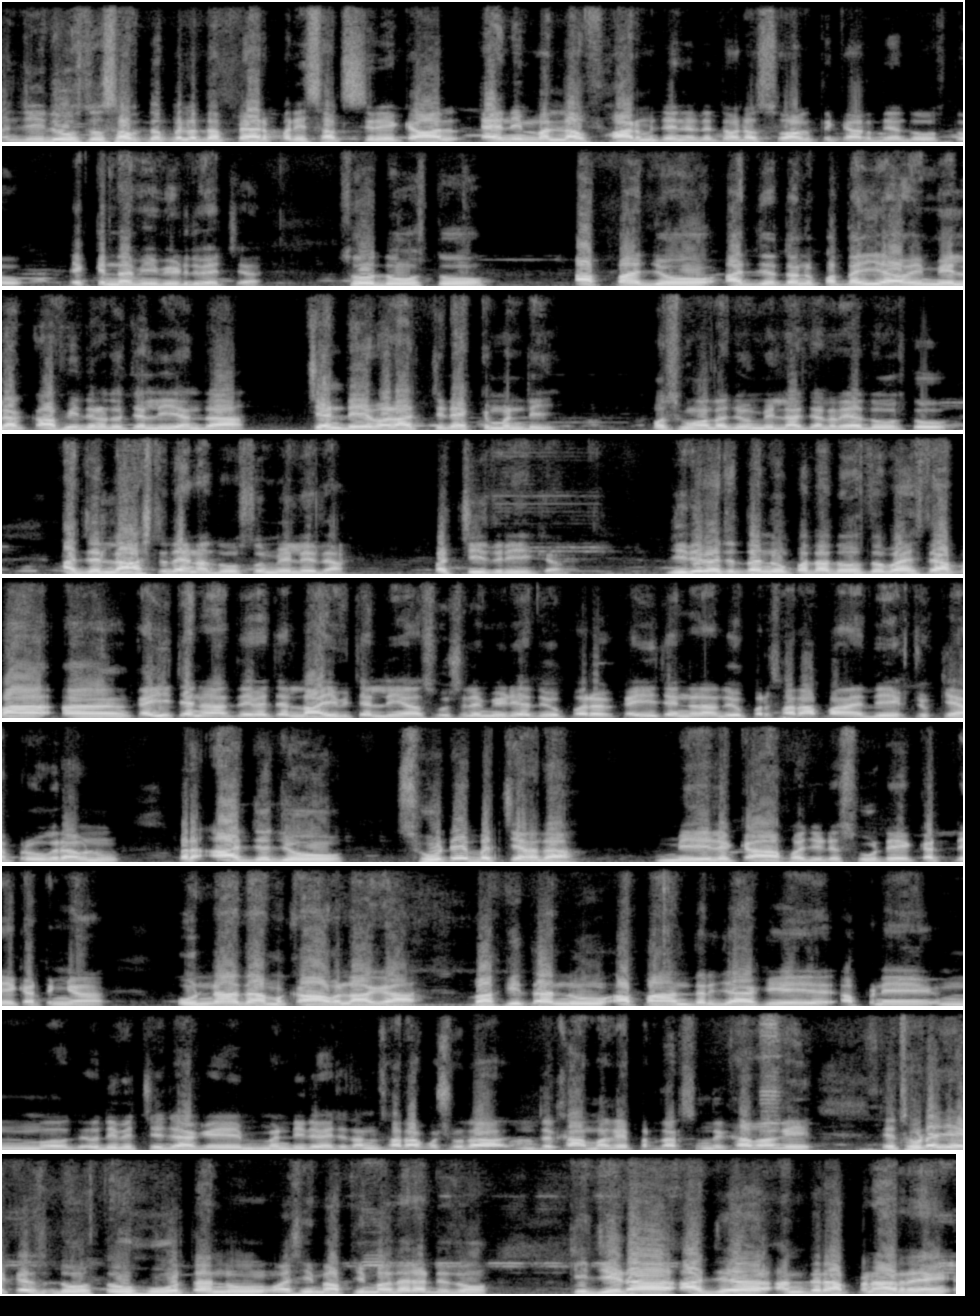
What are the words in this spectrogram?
ਹਾਂਜੀ ਦੋਸਤੋ, ਸਭ ਤੋਂ ਪਹਿਲਾਂ ਤਾਂ ਪਿਆਰ ਭਰੀ ਸਤਿ ਸ੍ਰੀ ਅਕਾਲ। ਐਨੀਮਲ ਲਵ ਫਾਰਮ ਚੈਨਲ ਤੇ ਤੁਹਾਡਾ ਸਵਾਗਤ ਕਰਦੇ ਹਾਂ ਦੋਸਤੋ, ਇੱਕ ਨਵੀਂ ਵੀਡੀਓ ਦੇ ਵਿੱਚ। ਸੋ ਦੋਸਤੋ, ਆਪਾਂ ਜੋ ਅੱਜ ਤੁਹਾਨੂੰ ਪਤਾ ਹੀ ਆ ਵੀ ਮੇਲਾ ਕਾਫੀ ਦਿਨਾਂ ਤੋਂ ਚੱਲੀ ਜਾਂਦਾ, ਝੰਡੇ ਵਾਲਾ ਚੜੈਕ ਮੰਡੀ, ਪਸ਼ੂਆਂ ਦਾ ਜੋ ਮੇਲਾ ਚੱਲ ਰਿਹਾ ਦੋਸਤੋ, ਅੱਜ ਲਾਸਟ ਦਿਨ ਆ ਦੋਸਤੋ ਮੇਲੇ ਦਾ 25 ਤਰੀਕ। ਜਿਹਦੇ ਵਿੱਚ ਤੁਹਾਨੂੰ ਪਤਾ ਦੋਸਤੋ, ਵੈਸੇ ਤਾਂ ਆਪਾਂ ਕਈ ਚੈਨਲਾਂ ਦੇ ਵਿੱਚ ਲਾਈਵ ਚੱਲੇ ਚੱਲੀਆਂ ਸੋਸ਼ਲ ਮੀਡੀਆ ਦੇ ਉੱਪਰ, ਕਈ ਚੈਨਲਾਂ ਦੇ ਉੱਪਰ ਸਾਰਾ ਆਪਾਂ ਦੇਖ ਚੁੱਕੇ ਹਾਂ ਪ੍ਰੋਗਰਾਮ ਨੂੰ। ਪਰ ਅੱਜ ਜੋ ਛੋਟੇ ਬੱਚਿਆਂ ਦਾ ਮੇਲ ਕਾਫ ਆ, ਜਿਹੜੇ ਛੋਟੇ ਕੱਟੇ ਕੱਟੀਆਂ ਉਹਨਾਂ ਦਾ ਮੁਕਾਬਲਾ ਗਾ। ਬਾਕੀ ਤੁਹਾਨੂੰ ਆਪਾਂ ਅੰਦਰ ਜਾ ਕੇ ਆਪਣੇ ਉਹਦੇ ਵਿੱਚ ਜਾ ਕੇ ਮੰਡੀ ਦੇ ਵਿੱਚ ਤੁਹਾਨੂੰ ਸਾਰਾ ਕੁਝ ਉਹਦਾ ਦਿਖਾਵਾਂਗੇ, ਪ੍ਰਦਰਸ਼ਨ ਦਿਖਾਵਾਂਗੇ। ਤੇ ਥੋੜਾ ਜਿਹਾ ਇੱਕ ਦੋਸਤੋ ਹੋਰ ਤੁਹਾਨੂੰ ਅਸੀਂ ਮਾਫੀ ਮੰਗਦੇ ਤੁਹਾਡੇ ਤੋਂ ਕਿ ਜਿਹੜਾ ਅੱਜ ਅੰਦਰ ਆਪਣਾ ਰੈਂ-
